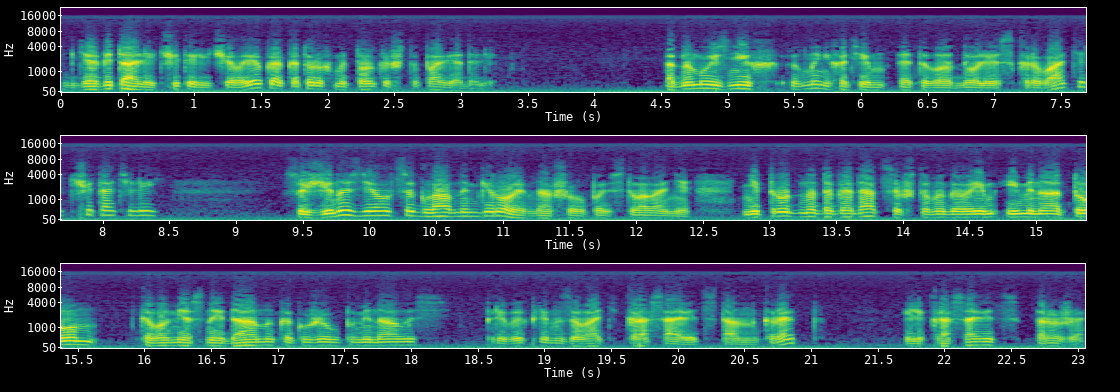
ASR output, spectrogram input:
где обитали четыре человека, о которых мы только что поведали. Одному из них, мы не хотим этого доли скрывать от читателей, суждено сделаться главным героем нашего повествования. Нетрудно догадаться, что мы говорим именно о том, кого местные дамы, как уже упоминалось, привыкли называть красавец Танкрет или красавец Роже.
